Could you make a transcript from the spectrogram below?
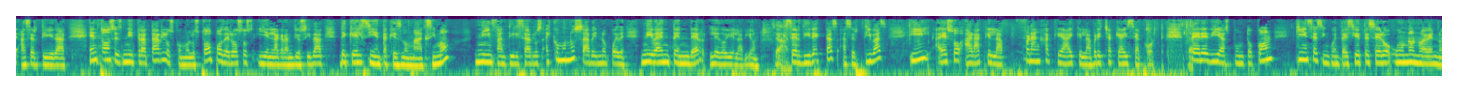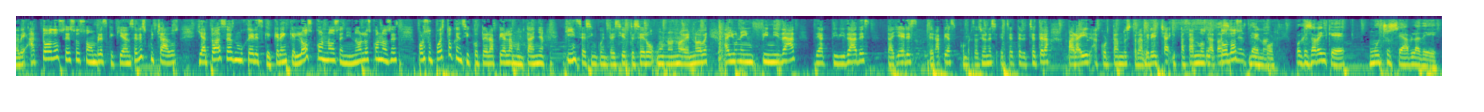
asertividad. Entonces, ni tratarlos como los todopoderosos y en la grandiosidad de que él sienta que es lo máximo, ni infantilizarlos. Ay, como no sabe, no puede, ni va a entender, le doy el avión. Hay que ser directas, asertivas y eso hará que la franja que hay, que la brecha que hay se acorte. Teredias.com 15570199. A todos esos hombres que quieran ser escuchados y a todas esas mujeres que creen que los conocen y no los conoces, por supuesto que en Psicoterapia La Montaña 15570199 hay una infinidad de actividades, talleres, terapias, conversaciones, etcétera, etcétera, para ir acortando nuestra brecha y pasárnosla a todos mejor. Porque saben que mucho se habla de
